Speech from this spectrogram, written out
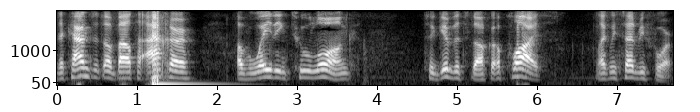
the concept of Baal Ta'achar, of waiting too long to give the tzedakah, applies, like we said before.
